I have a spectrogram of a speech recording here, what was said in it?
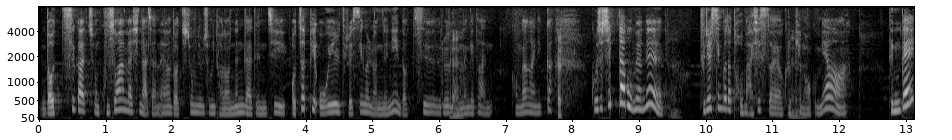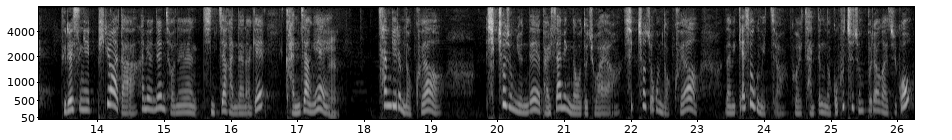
너츠가 좀 구수한 맛이 나잖아요. 너츠 종류를 좀 더 넣는다든지 어차피 오일 드레싱을 넣느니 너츠를 네. 먹는 게 더 건강하니까 그러니까 그래서 씹다 보면은 네. 드레싱보다 더 맛있어요. 그렇게 네. 먹으면. 근데 드레싱이 필요하다 하면은 저는 진짜 간단하게 간장에 네. 참기름 넣고요. 식초 종류인데 발사믹 넣어도 좋아요. 식초 조금 넣고요. 그다음에 깨소금 있죠. 그걸 잔뜩 넣고 후추 좀 뿌려가지고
